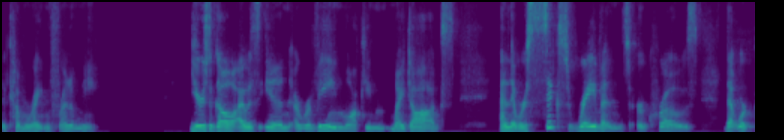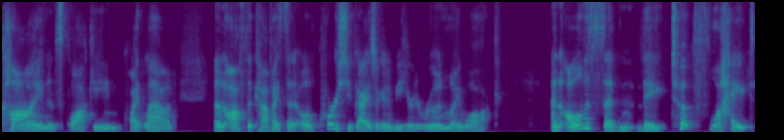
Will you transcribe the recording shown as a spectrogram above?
had come right in front of me years ago, I was in a ravine walking my dogs, and there were six ravens or crows that were cawing and squawking quite loud. And off the cuff, I said, Oh, of course, you guys are going to be here to ruin my walk. And all of a sudden, they took flight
